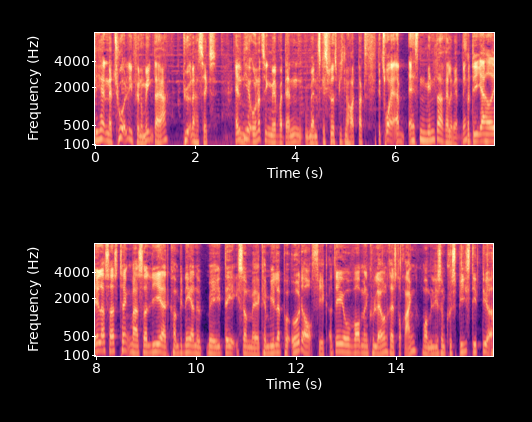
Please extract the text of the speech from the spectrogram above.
det her naturlige fænomen, der er, dyrene har sex. Alle mm. de her underting med, hvordan man skal sidde og spise en hotdogs, det tror jeg er, er sådan mindre relevant, ikke? Fordi jeg havde ellers også tænkt mig så lige at kombinere det med idé, som uh, Camilla på 8 år fik. Og det er jo, hvor man kunne lave en restaurant, hvor man ligesom kunne spise de dyr,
